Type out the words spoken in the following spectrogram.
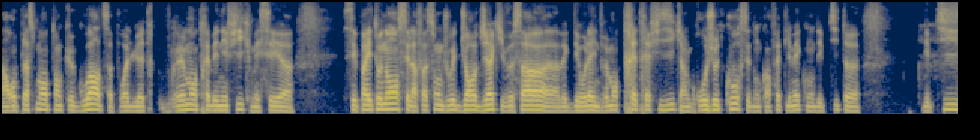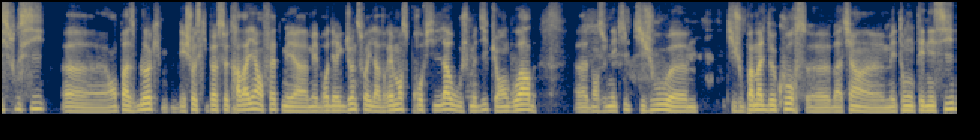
un remplacement en tant que guard, ça pourrait lui être vraiment très bénéfique, mais c'est pas étonnant, c'est la façon de jouer de Georgia qui veut ça, avec des O-line vraiment très très physique, un gros jeu de course, et donc en fait les mecs ont des, des petits soucis en passe-bloc, des choses qui peuvent se travailler en fait, mais, Broderick Jones, il a vraiment ce profil-là où je me dis qu'en guard, dans une équipe qui joue, qui joue pas mal de courses, bah tiens, mettons Tennessee,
